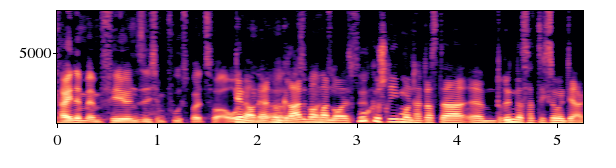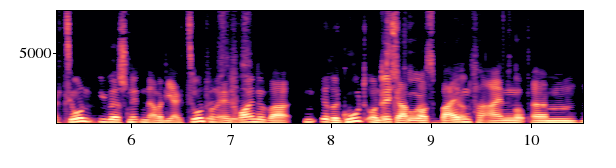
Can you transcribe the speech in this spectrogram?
keinem empfehlen, sich im Fußball zu outen. Genau, der hat nun gerade nochmal ein so neues Buch geschrieben und hat das da ähm, drin, das hat sich so mit der Aktion mhm. überschnitten, aber die Aktion von Elf Freunde war irre gut und Echt es gab cool aus beiden ja, Vereinen ähm,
